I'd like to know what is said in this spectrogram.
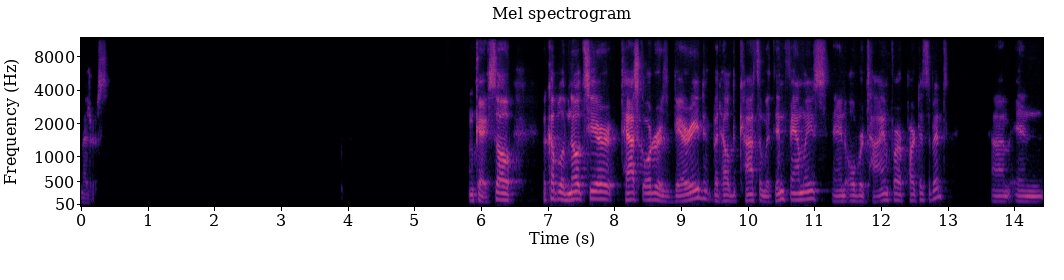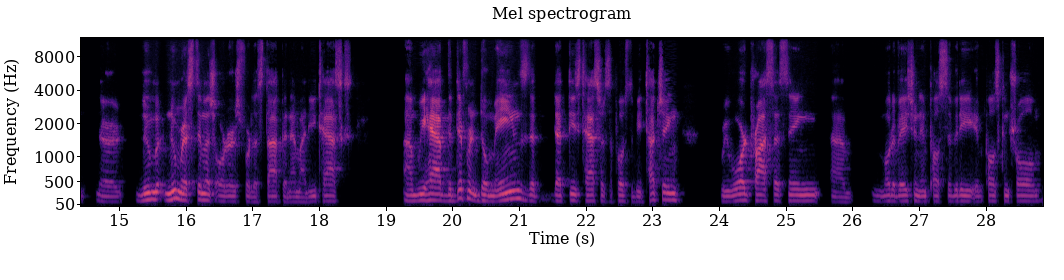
measures. Okay, so a couple of notes here. Task order is varied, but held constant within families and over time for our participant. Um, and there are num numerous stimulus orders for the STOP and MID tasks. Um, we have the different domains that, that these tasks are supposed to be touching, reward processing, um, motivation, impulsivity, impulse control,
